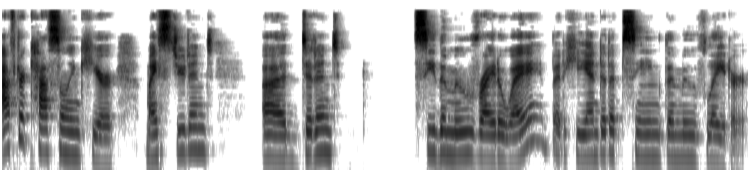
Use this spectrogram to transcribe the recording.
After castling here, my student uh, didn't see the move right away, but he ended up seeing the move later.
